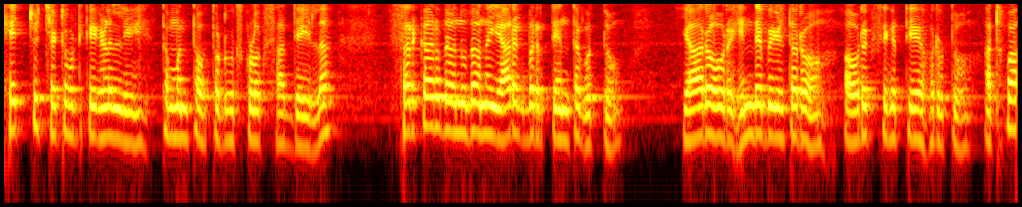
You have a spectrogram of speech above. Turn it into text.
ಹೆಚ್ಚು ಚಟುವಟಿಕೆಗಳಲ್ಲಿ ತಮ್ಮನ್ನು ತಾವು ತೊಡಗಿಸ್ಕೊಳ್ಳೋಕೆ ಸಾಧ್ಯ ಇಲ್ಲ. ಸರ್ಕಾರದ ಅನುದಾನ ಯಾರಿಗೆ ಬರುತ್ತೆ ಅಂತ ಗೊತ್ತು. ಯಾರು ಅವರು ಹಿಂದೆ ಬೀಳ್ತಾರೋ ಅವ್ರಿಗೆ ಸಿಗುತ್ತೆ ಹೊರತು. ಅಥವಾ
